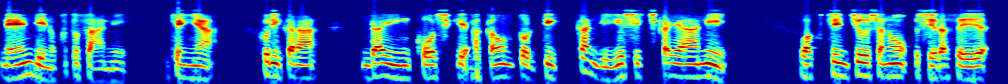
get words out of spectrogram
ねえんディのことさに、県や国から LINE 公式アカウント立管理輸出近やに、ワクチン注射のお知らせ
